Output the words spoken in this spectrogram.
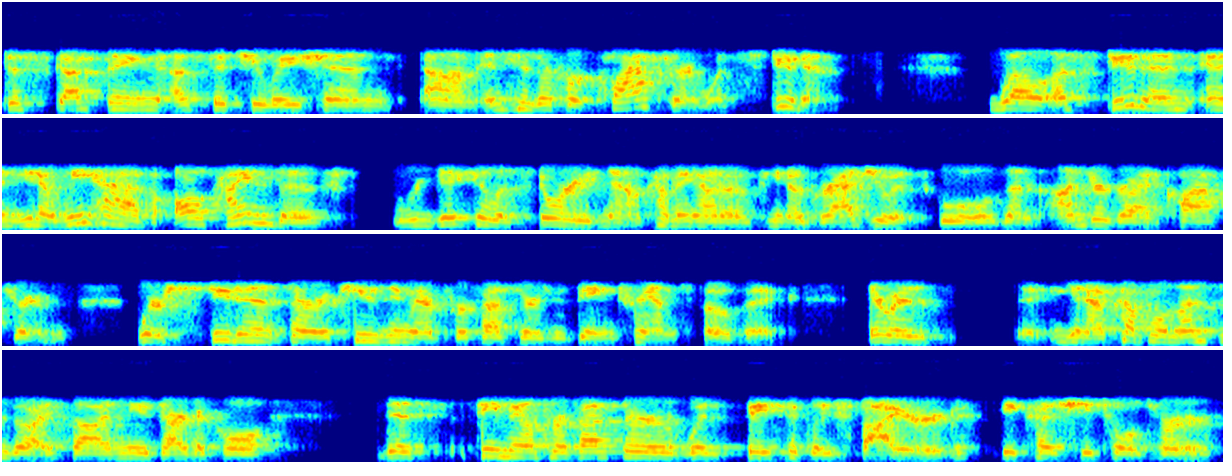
discussing a situation um, in his or her classroom with students. Well, a student, and you know, we have all kinds of ridiculous stories now coming out of you know graduate schools and undergrad classrooms where students are accusing their professors of being transphobic. There was you know, a couple of months ago, I saw a news article. This female professor was basically fired because she told her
